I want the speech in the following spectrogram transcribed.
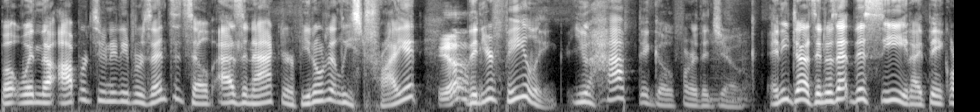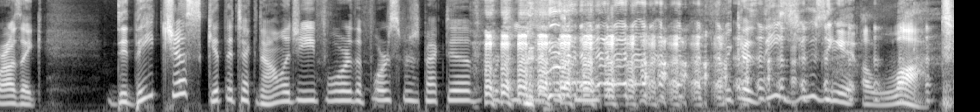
but when the opportunity presents itself as an actor, if you don't at least try it, Yeah. then you're failing. You have to go for the mm-hmm. joke. And he does. And it was at this scene, I think, where I was like, did they just get the technology for the force perspective? For because he's using it a lot.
